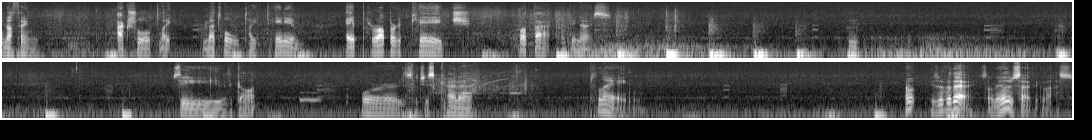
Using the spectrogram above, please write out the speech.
nothing actual, like, metal titanium. A proper cage. What that? That'd be nice. Hmm. Is he? Or is he just kinda playing? Oh, he's over there. He's on the other side of the glass.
